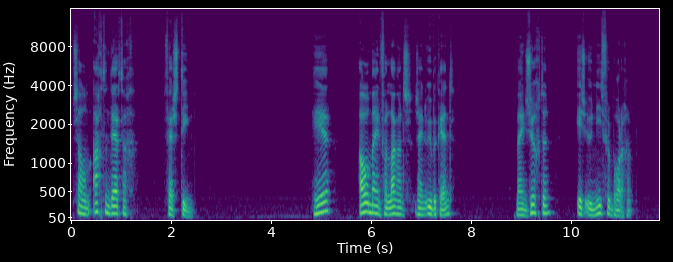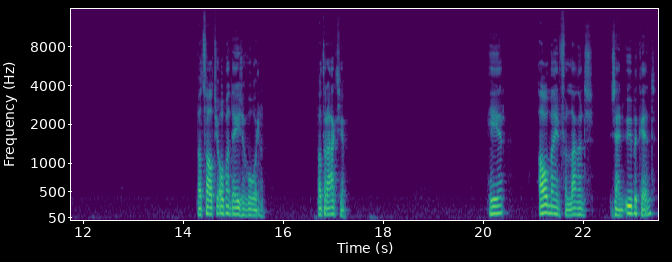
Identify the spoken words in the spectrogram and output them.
Psalm 38, vers 10. Heer, al mijn verlangens zijn u bekend, mijn zuchten is u niet verborgen. Wat valt je op aan deze woorden? Wat raakt je? Heer, al mijn verlangens zijn u bekend,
